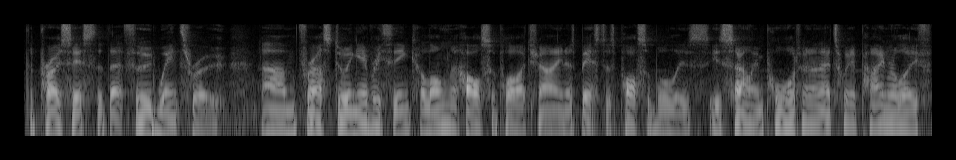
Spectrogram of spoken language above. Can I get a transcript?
the process that that food went through. Um, for us doing everything along the whole supply chain as best as possible is, is so important and that's where pain relief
